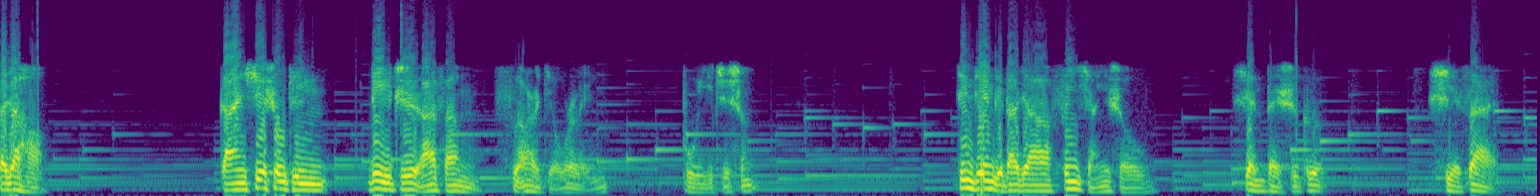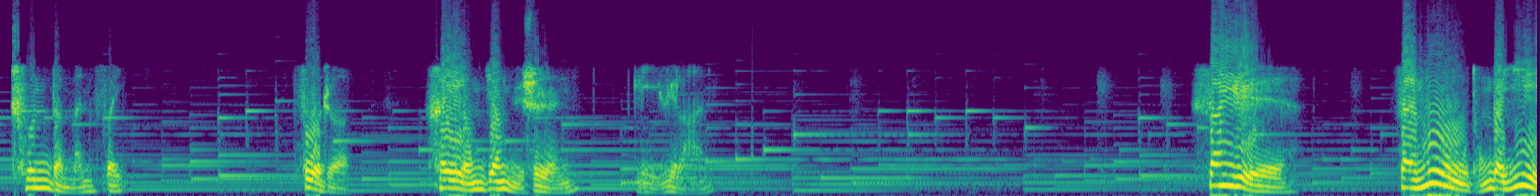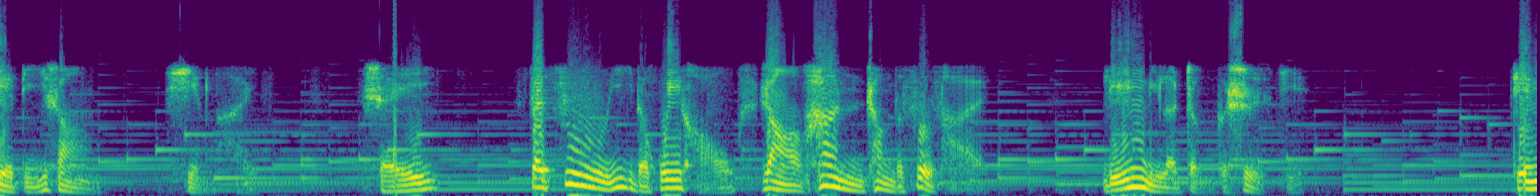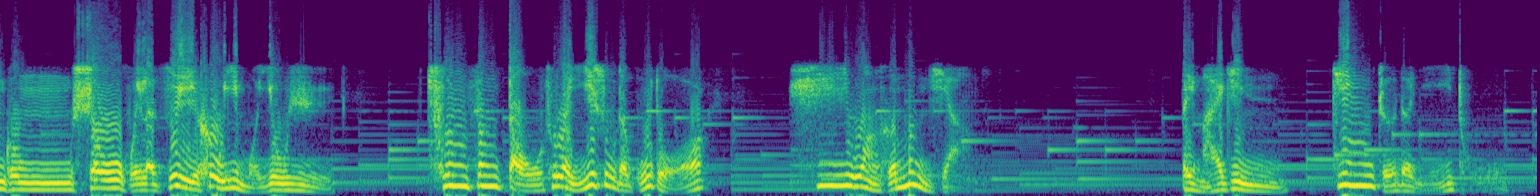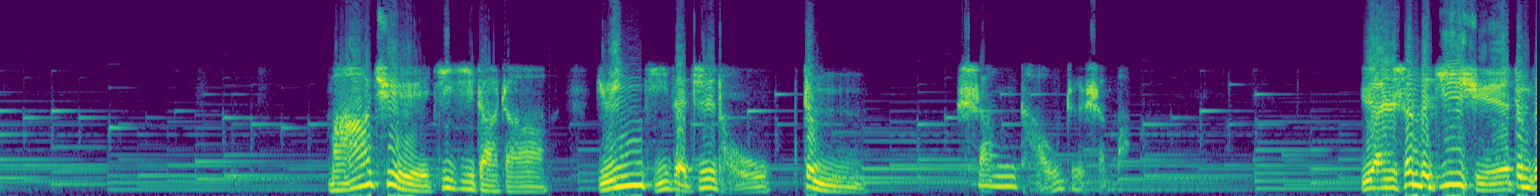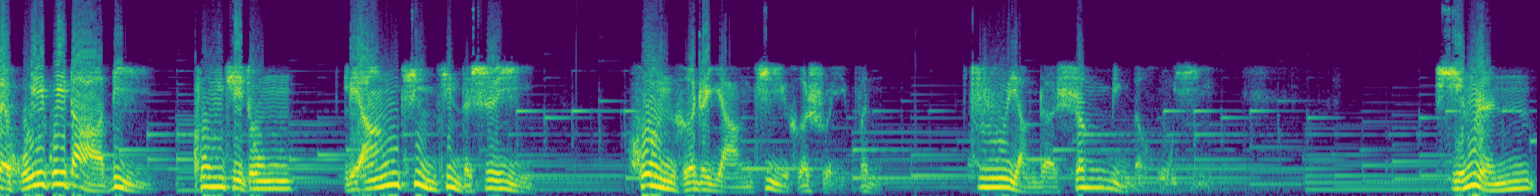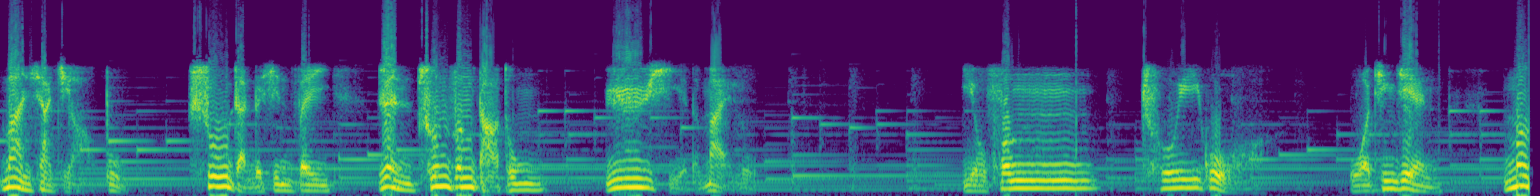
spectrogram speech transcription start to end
大家好，感谢收听荔枝 FM 四二九二零不一之声。今天给大家分享一首现代诗歌，写在春的门扉。作者：黑龙江女诗人李玉兰。三月。在牧童的夜笛上醒来，谁在恣意的挥毫，让酣畅的色彩淋漓了整个世界？天空收回了最后一抹忧郁，春风抖出了一树的骨朵，希望和梦想被埋进。惊蛰的泥土，麻雀叽叽喳喳，云集在枝头，正商讨着什么。远山的积雪正在回归大地，空气中凉沁沁的诗意，混合着氧气和水分，滋养着生命的呼吸。行人慢下脚步，舒展着心扉，任春风打通淤血的脉络。有风吹过，我听见梦。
